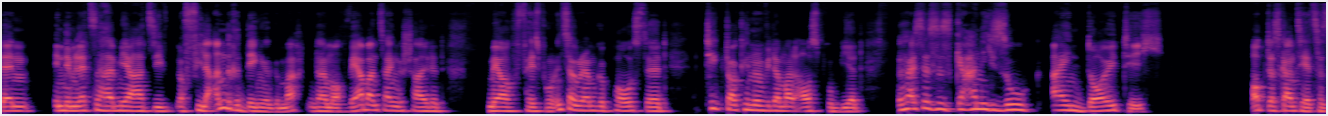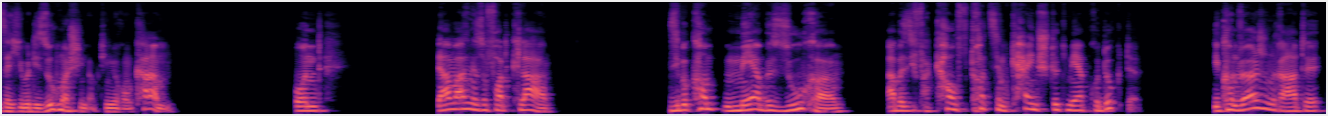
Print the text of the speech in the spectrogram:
Denn in dem letzten halben Jahr hat sie noch viele andere Dinge gemacht und haben auch Werbeanzeigen geschaltet mehr auf Facebook und Instagram gepostet, TikTok hin und wieder mal ausprobiert. Das heißt, es ist gar nicht so eindeutig, ob das Ganze jetzt tatsächlich über die Suchmaschinenoptimierung kam. Und da war es mir sofort klar, sie bekommt mehr Besucher, aber sie verkauft trotzdem kein Stück mehr Produkte. Die Conversion-Rate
